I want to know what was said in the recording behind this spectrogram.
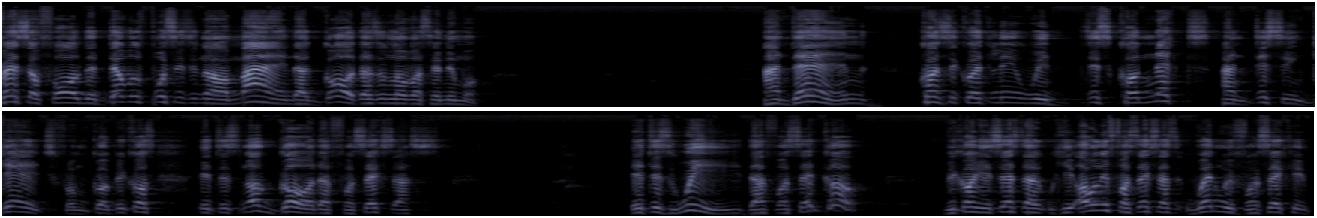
First of all, the devil puts it in our mind that God doesn't love us anymore. And then, consequently, we disconnect and disengage from God because it is not God that forsakes us. It is we that forsake God. Because he says that he only forsakes us when we forsake him.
